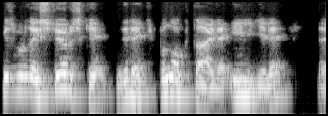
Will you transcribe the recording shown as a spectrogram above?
Biz burada istiyoruz ki direkt bu noktayla ilgili e,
